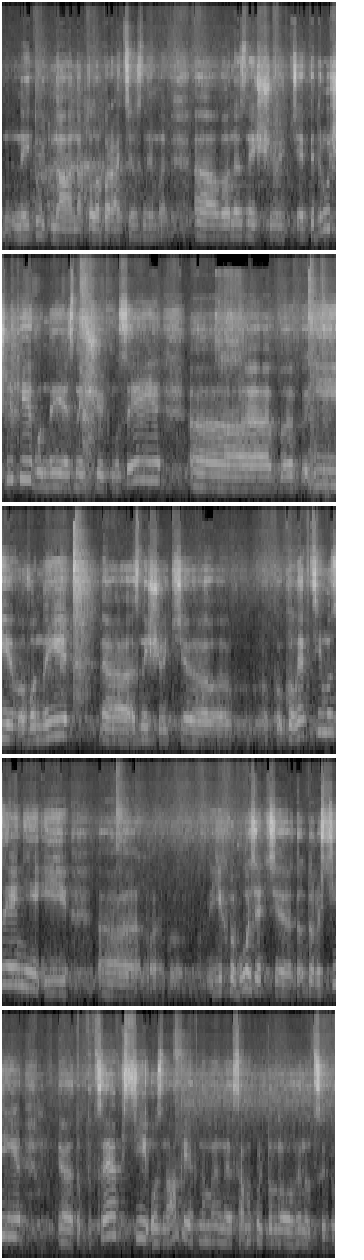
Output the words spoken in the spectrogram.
не йдуть на, на колаборацію з ними. Вони знищують підручники, вони знищують музеї і вони знищують колекції музейні і їх вивозять е, до, до Росії. Е, Тобто це всі ознаки, як на мене, саме культурного геноциду.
